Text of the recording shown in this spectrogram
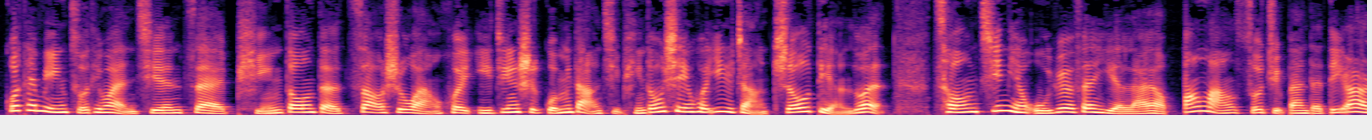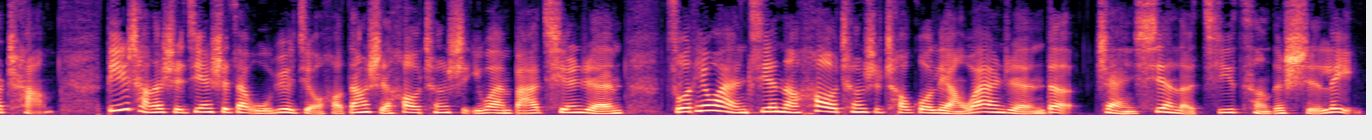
郭台铭昨天晚间在屏东的造势晚会，已经是国民党及屏东县议会议长周典论从今年五月份以来啊帮忙所举办的第二场。第一场的时间是在五月九号，当时号称是一万八千人。昨天晚间呢，号称是超过两万人的，展现了基层的实力。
